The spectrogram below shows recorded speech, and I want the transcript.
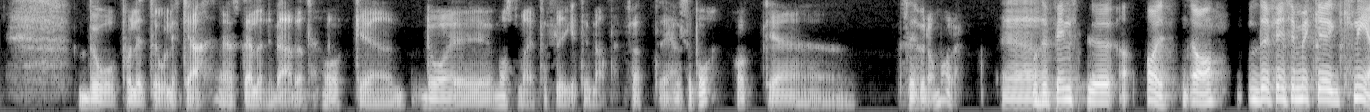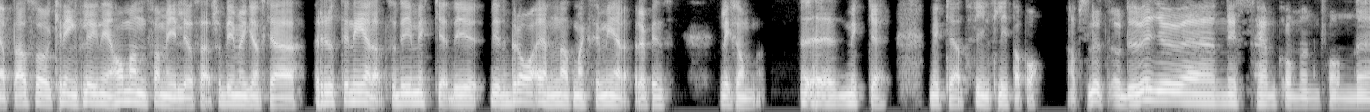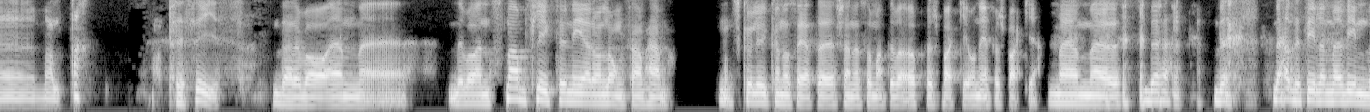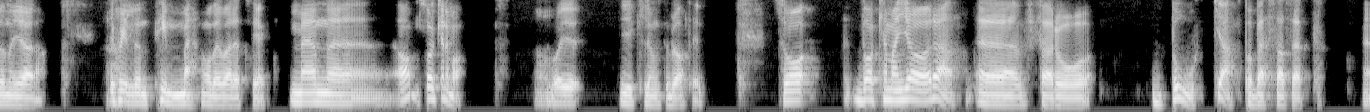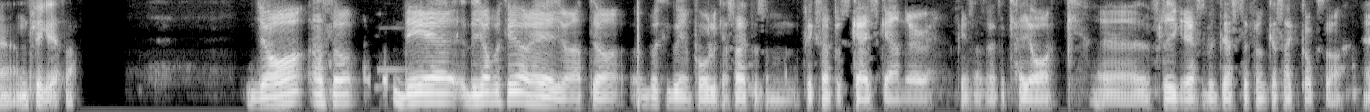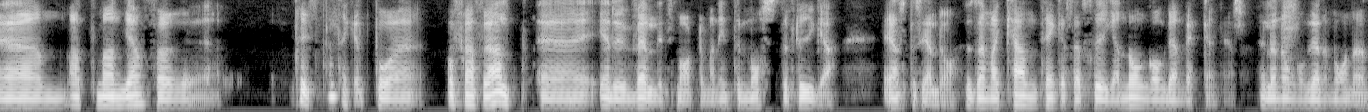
bor på lite olika eh, ställen i världen. Och då måste man ju ta flyget ibland för att hälsa på och se hur de har det. Och det finns ju, oj, ja, det finns ju mycket knep alltså, kring flygning. Har man familj och så här så blir man ganska rutinerad. Så det är, mycket, det är, det är ett bra ämne att maximera för det finns liksom mycket, mycket att finslipa på. Absolut, och du är ju eh, nyss hemkommen från eh, Malta. Precis, där det var en, eh, det var en snabb flygtur ner och en långsam hem. Man skulle ju kunna säga att det kändes som att det var uppförsbacke och nedförsbacke. Men eh, det, det, det, hade till och med vinden att göra. Det skilde en timme och det var rätt segt. Men eh, ja, så kan det vara. Det var ju, gick lugnt och bra till. Så vad kan man göra eh, för att boka på bästa sätt eh, en flygresa? Ja, alltså det, det jag brukar göra är ju att jag brukar gå in på olika sajter som till exempel Skyscanner, det finns en som heter Kajak, eh, flygresor.se funkar säkert också. Eh, att man jämför eh, priset helt enkelt på, eh, och framförallt eh, är det väldigt smart om man inte måste flyga en speciell dag. Utan man kan tänka sig att flyga någon gång den veckan kanske. Eller någon gång den månaden.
